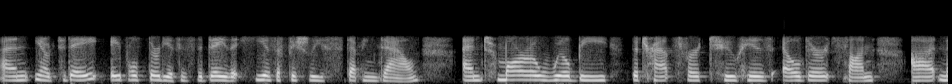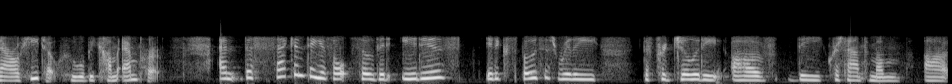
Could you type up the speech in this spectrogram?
And, you know, today, April 30th, is the day that he is officially stepping down. And tomorrow will be the transfer to his elder son, uh, Naruhito, who will become emperor. And the second thing is also that it is, it exposes really the fragility of the chrysanthemum uh,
